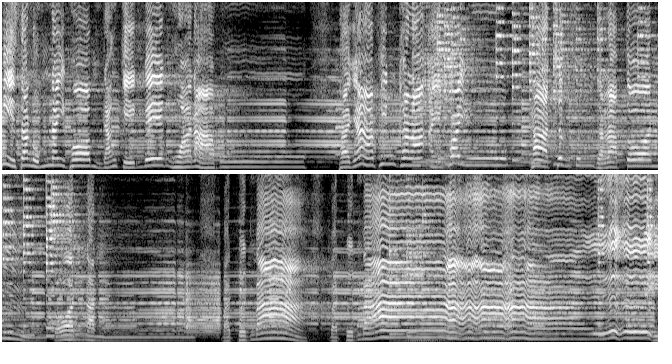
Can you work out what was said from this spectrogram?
มีสนุมในพร้อมดังเก่งเวกหัวหน้าบูพญาพิงคละไอ้คอยอยู่ทาดเชิงตุ้มสลับตนตอนนั้น เปิดมา บัดเปิดมาเอ้ย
